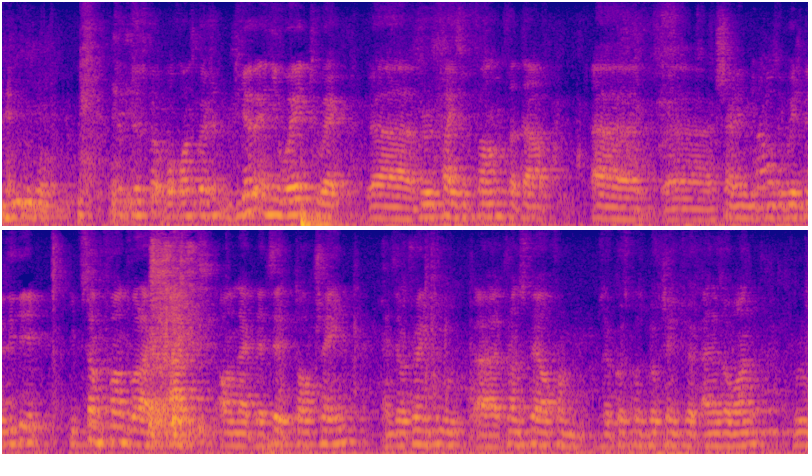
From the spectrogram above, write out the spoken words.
Just one question. Do you have any way to uh, verify the funds that are uh, uh, sharing between the bridge? Basically, if some funds were like hacked on like let's say THORChain and they were trying to uh, transfer from the Cosmos blockchain to another one, will,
